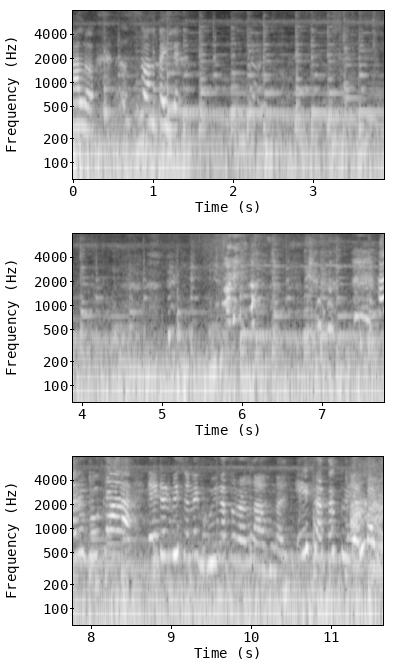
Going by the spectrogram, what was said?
ভালো। চল তাইলে। আরে বোকা এটার পিছনে ঘুইরা তোর লাভ নাই। এই ছাতা তুই আর পাবি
